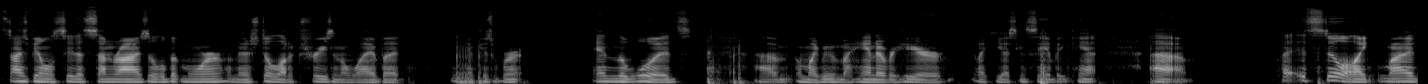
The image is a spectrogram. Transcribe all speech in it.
it's nice being able to see the sunrise a little bit more. I mean, there's still a lot of trees in the way, but you know, because we're in the woods, um, I'm like moving my hand over here, like you guys can see it, but you can't. Uh, but it's still like my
